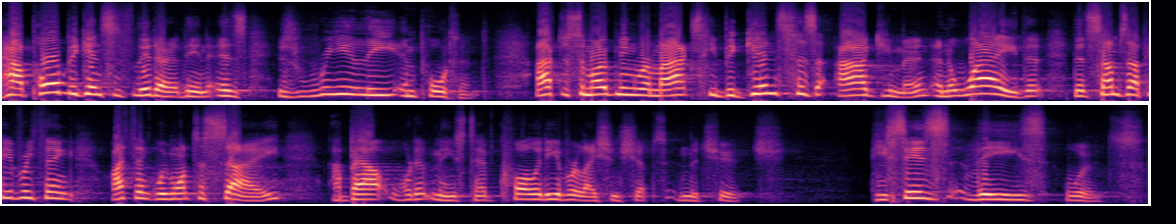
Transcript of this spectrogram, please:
how Paul begins his letter then is, is really important. After some opening remarks, he begins his argument in a way that, that sums up everything I think we want to say about what it means to have quality of relationships in the church he says these words.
